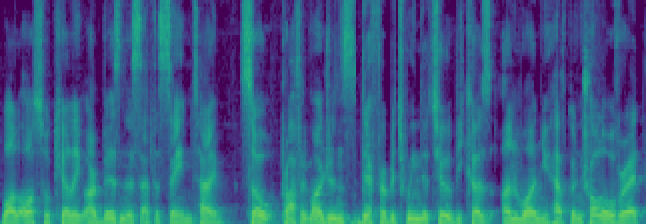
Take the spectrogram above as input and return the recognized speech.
while also killing our business at the same time. So profit margins differ between the two because on one you have control over it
